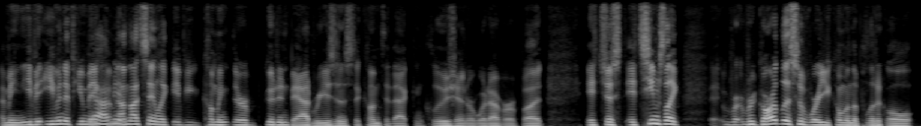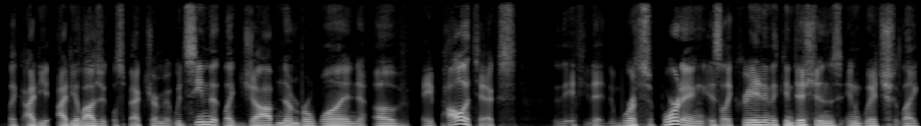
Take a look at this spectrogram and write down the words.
I mean even even if you make Yeah, I mean, mean- i'm not saying like if you coming there are good and bad reasons to come to that conclusion or whatever but it's just it seems like regardless of where you come on the political like ide- ideological spectrum it would seem that like job number one of a politics if that worth supporting is like creating the conditions in which like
